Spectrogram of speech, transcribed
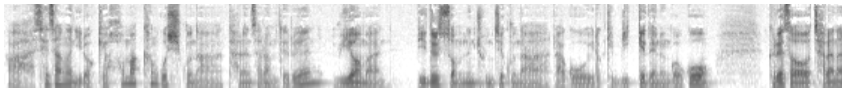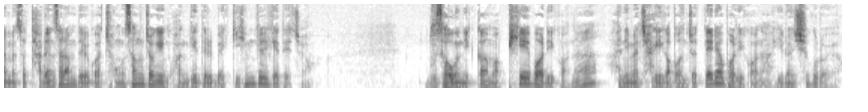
아, 세상은 이렇게 험악한 곳이구나. 다른 사람들은 위험한, 믿을 수 없는 존재구나라고 이렇게 믿게 되는 거고 그래서 자라나면서 다른 사람들과 정상적인 관계들을 맺기 힘들게 되죠. 무서우니까 막 피해버리거나 아니면 자기가 먼저 때려버리거나 이런 식으로요.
